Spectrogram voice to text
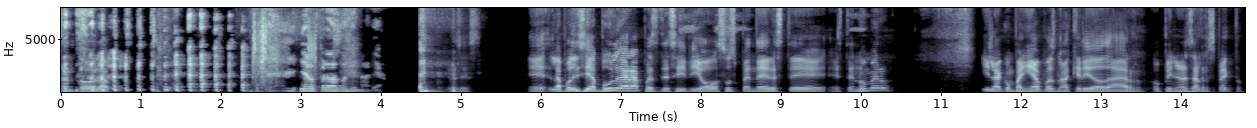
tanto la... Ya, perdón, continuar ya. Gracias. Eh, la policía búlgara pues decidió suspender este, este número y la compañía pues no ha querido dar opiniones al respecto.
